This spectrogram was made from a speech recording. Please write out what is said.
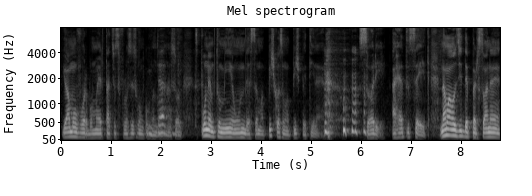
Eu am o vorbă, mă iertați, o să folosesc un cuvânt Da. da. nasol. Spune-mi tu mie unde să mă piși, că o să mă piși pe tine. Sorry, I had to say it. N-am auzit de persoane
